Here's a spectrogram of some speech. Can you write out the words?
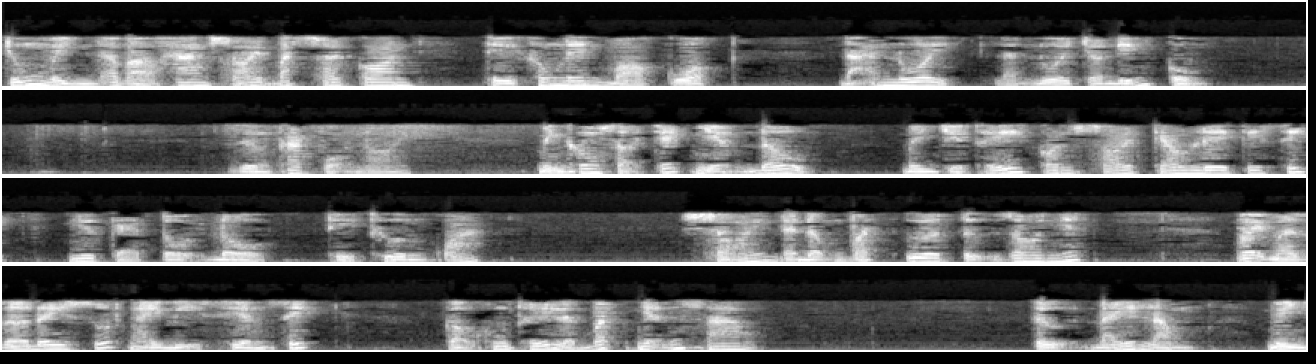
Chúng mình đã vào hang sói bắt sói con thì không nên bỏ cuộc, đã nuôi là nuôi cho đến cùng. Dương Khắc Phổ nói, mình không sợ trách nhiệm đâu, mình chỉ thấy con sói kéo lê cái xích như kẻ tội đồ thì thương quá. Sói là động vật ưa tự do nhất, vậy mà giờ đây suốt ngày bị xiềng xích, cậu không thấy là bất nhẫn sao? Tự đáy lòng, mình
